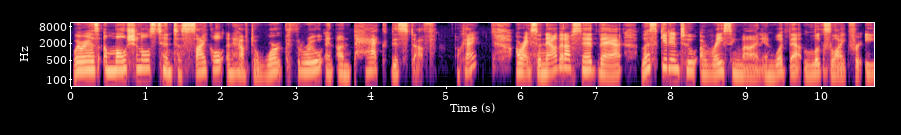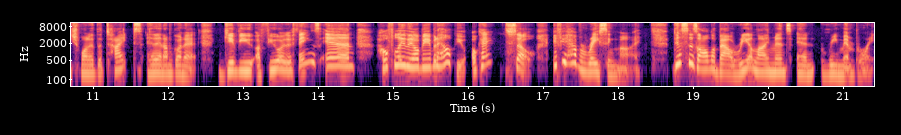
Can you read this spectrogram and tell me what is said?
whereas emotionals tend to cycle and have to work through and unpack this stuff. Okay. All right. So now that I've said that, let's get into a racing mind and what that looks like for each one of the types. And then I'm going to give you a few other things and hopefully they'll be able to help you. Okay. So if you have a racing mind, this is all about realignments and remembering.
